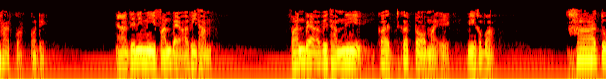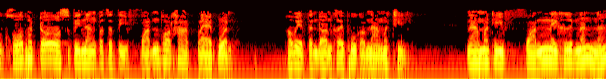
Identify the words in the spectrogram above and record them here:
ชาติก่อนก็เด็กอ่าทีนี้มีฝันแบบอภิธรรม ฝันแบบอภิธรรมนี่ก็ก็ต่อมาเอก มีคำว่าคาตุโขพโตสปินังปสติฝันเพราะธาตุแปรปวนพระเวทตันดรเคยพูดกับนางมัทชีนางมัทชีฝันในคืนนั้นนะ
